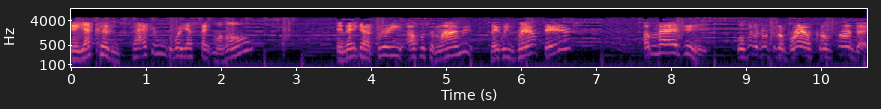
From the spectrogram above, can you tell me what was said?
And y'all couldn't sack him the way y'all sacked Mahomes. And they got three offensive linemen. They revamped theirs. Imagine what we're gonna do to the Browns come Sunday.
